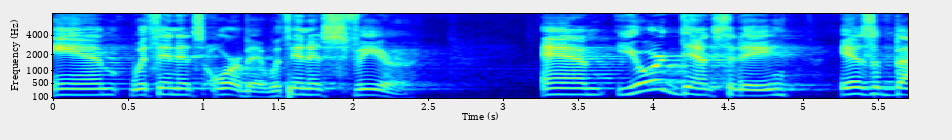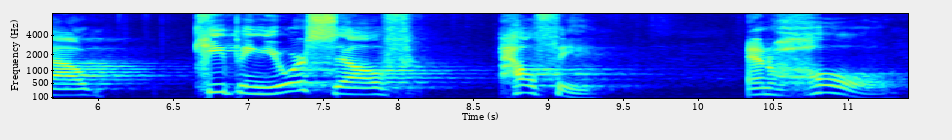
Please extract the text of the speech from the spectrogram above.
and within its orbit, within its sphere. And your density is about keeping yourself healthy and whole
